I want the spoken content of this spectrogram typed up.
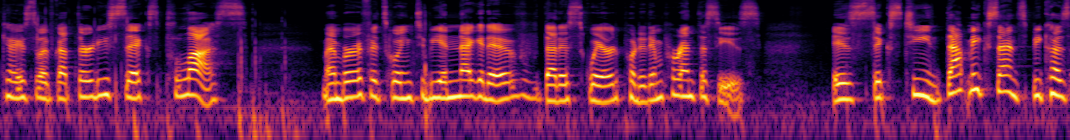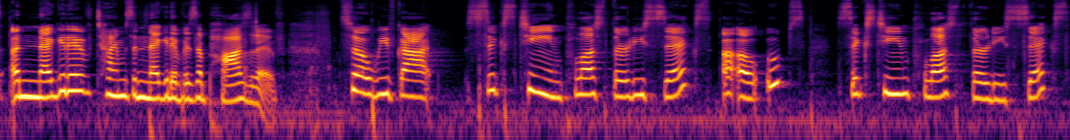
Okay, so I've got 36 plus. Remember, if it's going to be a negative that is squared, put it in parentheses, is 16. That makes sense because a negative times a negative is a positive. So we've got 16 plus 36. Uh-oh, oops. 16 plus 36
